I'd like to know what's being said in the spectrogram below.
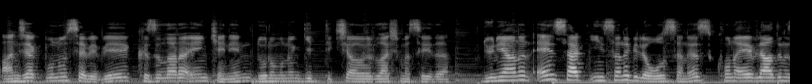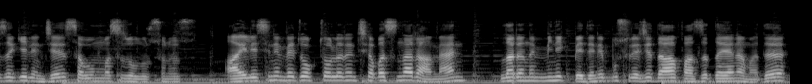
Ancak bunun sebebi Kızılara Enke'nin durumunun gittikçe ağırlaşmasıydı. Dünyanın en sert insanı bile olsanız konu evladınıza gelince savunmasız olursunuz. Ailesinin ve doktorların çabasına rağmen Lara'nın minik bedeni bu sürece daha fazla dayanamadı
